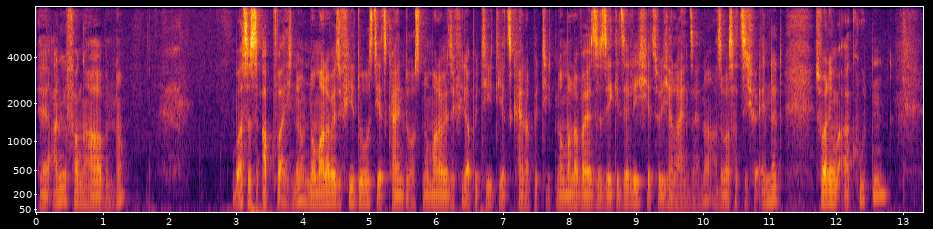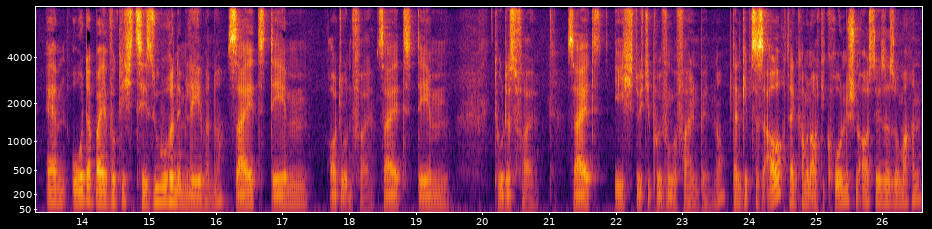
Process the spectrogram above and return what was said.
äh, angefangen haben? Was ist abweichend. Ne? Normalerweise viel Durst, jetzt kein Durst. Normalerweise viel Appetit, jetzt kein Appetit. Normalerweise sehr gesellig, jetzt will ich allein sein. Ne? Also was hat sich verändert? Ist vor allem im akuten ähm, oder bei wirklich Zäsuren im Leben. Ne? Seit dem Autounfall, seit dem Todesfall, seit ich durch die Prüfung gefallen bin. Ne? Dann gibt es es auch, dann kann man auch die chronischen Auslöser so machen.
